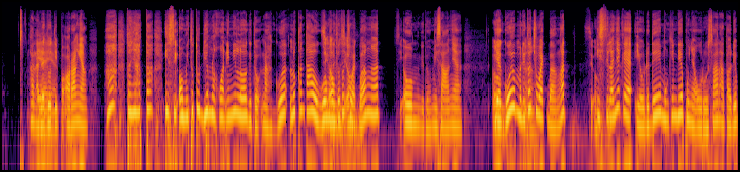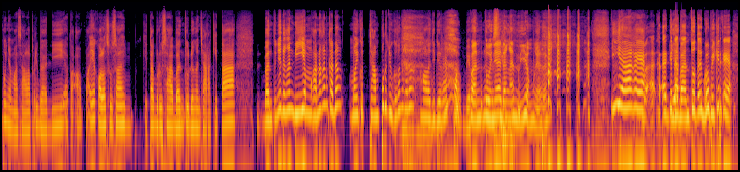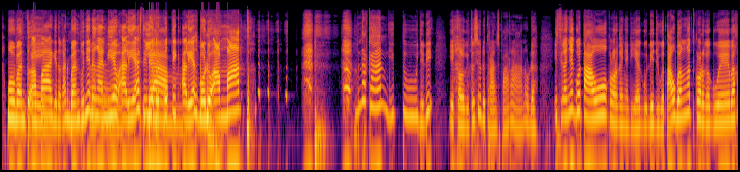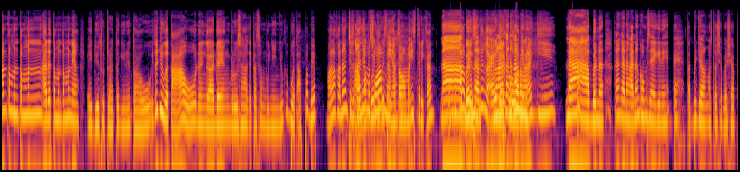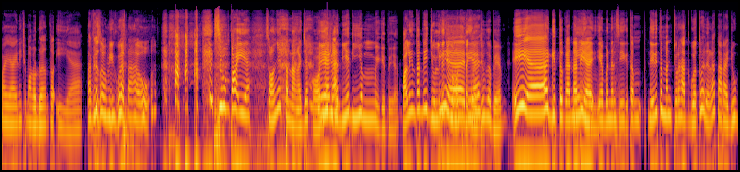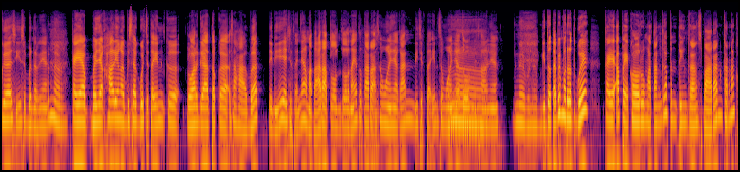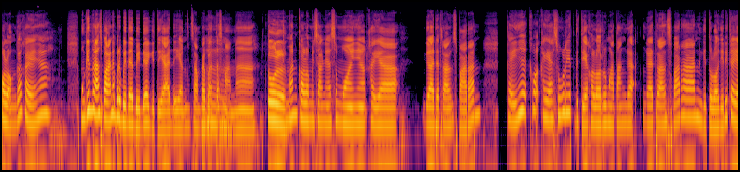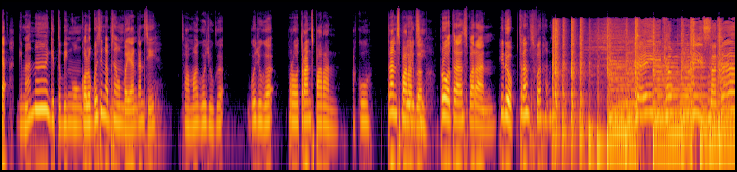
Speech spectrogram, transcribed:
kan ada Iya, tuh iya. tipe orang yang Hah ternyata ih si om itu tuh dia melakukan ini loh gitu Nah gue, lu kan tahu gue Si sama Dito tuh si om. cuek banget Si om gitu misalnya Ya Om. gue sama Dito Heeh. cuek banget Si istilahnya kayak ya udah deh mungkin dia punya urusan atau dia punya masalah pribadi atau apa. Ya kalau susah kita berusaha bantu dengan cara kita bantunya dengan diem. Karena kan kadang mau ikut campur juga kan kadang malah jadi repot Beb. Bantunya dengan diem kan iya kayak Ba- eh, kita bantu. Tadi gue pikir kayak mau bantu Iya. apa gitu kan. Bantunya dengan diam alias tidak Diam. berkutik alias bodoh amat. Bener kan? Gitu. Jadi ya kalau gitu sih udah transparan udah istilahnya gue tahu keluarganya dia gu- dia juga tahu banget keluarga gue. Bahkan temen-temen ada temen-temen yang eh dia tuh ternyata gini tahu. Itu juga tahu dan nggak ada yang berusaha kita sembunyiin juga buat apa beb? Malah kadang ceritanya Sama, sama, suami sama atau sih. sama istri kan? Nah kita bener. biasanya nggak Dengan ember kadang-kadang keluar gini, lagi. Nah bener. Kan kadang-kadang kalau misalnya gini eh tapi jangan ngasih tau siapa-siapa ya ini cuma lo doang. Tau iya tapi suami gue tahu sumpah iya. Soalnya tenang aja kok. Iya dia juga kan? dia diem gitu ya. Paling ntar dia Iya, juga mau kita dia- juga beb. Iya gitu kan. Tapi ya Iya. ya bener sih. Tem- jadi teman curhat gue tuh adalah Tara juga sih sebenarnya. Bener. Kayak banyak hal yang nggak bisa gue ceritain ke keluarga atau ke sahabat jadinya ya ceritanya sama Tara. Telan-telan aja tuh Tara semuanya kan diceritain semuanya tuh Bener. misalnya. Bener bener, bener. gitu. Tapi menurut gue kayak apa ya kalau rumah tangga penting transparan karena kalau enggak kayaknya mungkin transparannya berbeda-beda gitu ya ada yang sampai batas Hmm. mana. Betul. Cuman kalau misalnya semuanya kayak nggak ada transparan kayaknya kok kayak sulit gitu ya kalau rumah tangga nggak transparan gitu loh. Jadi kayak gimana gitu bingung. Kalau gue sih nggak bisa membayangkan sih. Sama gue juga. Gue juga pro transparan aku transparansi pro transparan hidup transparan. Hey kamu di sana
